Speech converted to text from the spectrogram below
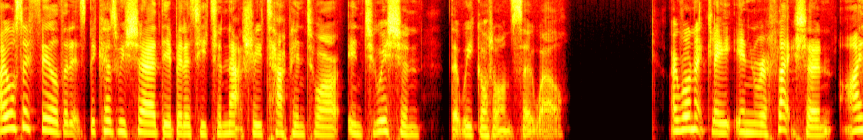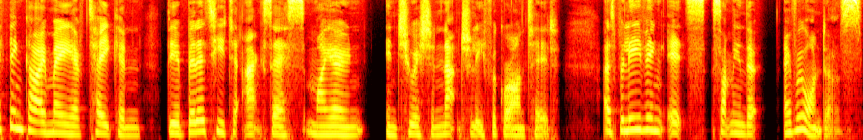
I also feel that it's because we shared the ability to naturally tap into our intuition that we got on so well. Ironically, in reflection, I think I may have taken the ability to access my own intuition naturally for granted, as believing it's something that everyone does.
